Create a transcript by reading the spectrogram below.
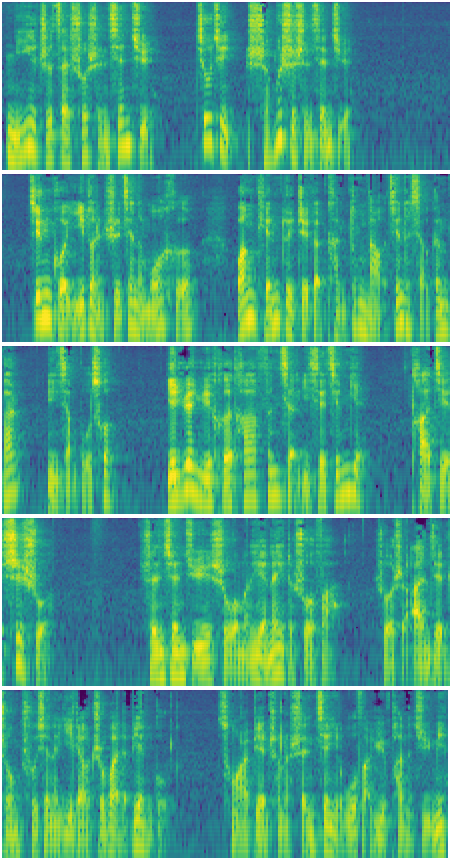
你一直在说神仙局，究竟什么是神仙局？”经过一段时间的磨合，王田对这个肯动脑筋的小跟班印象不错，也愿意和他分享一些经验。他解释说：“神仙局是我们业内的说法，说是案件中出现了意料之外的变故，从而变成了神仙也无法预判的局面。”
